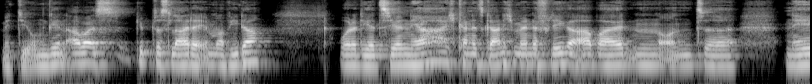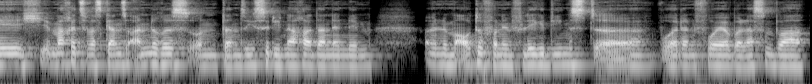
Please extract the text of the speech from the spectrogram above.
mit dir umgehen. Aber es gibt es leider immer wieder, oder die erzählen, ja, ich kann jetzt gar nicht mehr in der Pflege arbeiten und äh, nee, ich mache jetzt was ganz anderes und dann siehst du die nachher dann in dem in dem Auto von dem Pflegedienst, äh, wo er dann vorher überlassen war.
